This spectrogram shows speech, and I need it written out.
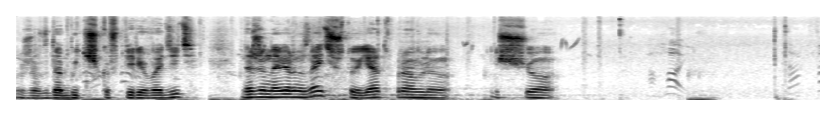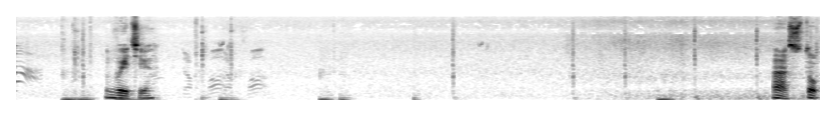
тоже в добытчиков переводить. Даже, наверное, знаете что? Я отправлю еще в эти. А, стоп.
